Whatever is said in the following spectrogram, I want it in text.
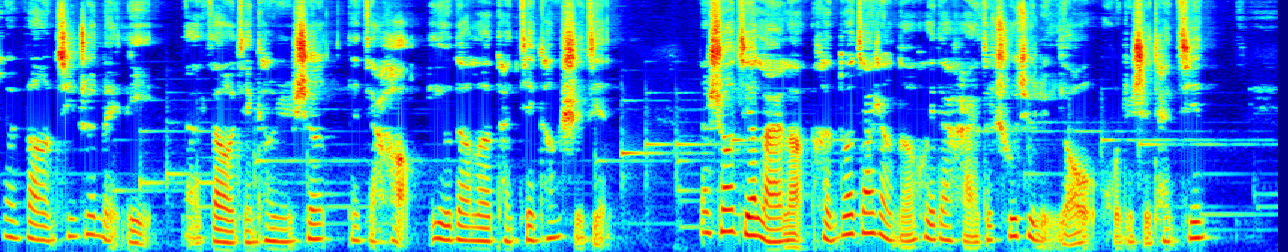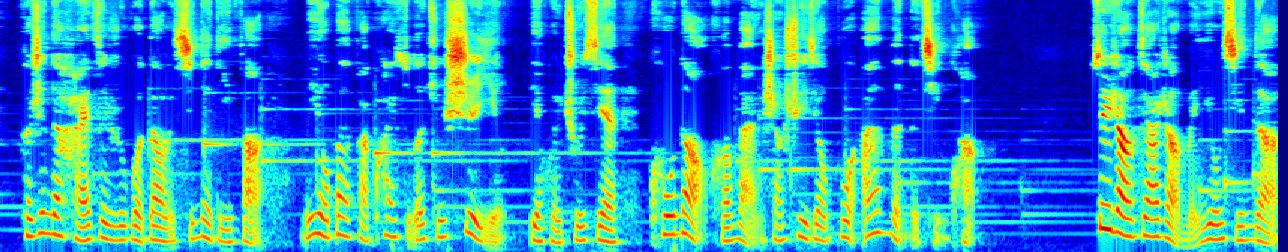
绽放青春美丽，打造健康人生。大家好，又到了谈健康时间。那双节来了，很多家长呢会带孩子出去旅游或者是探亲。可是呢，孩子如果到了新的地方，没有办法快速的去适应，便会出现哭闹和晚上睡觉不安稳的情况。最让家长们忧心的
